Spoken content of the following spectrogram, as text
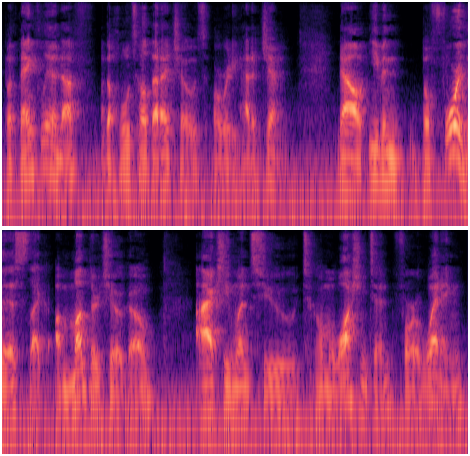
but thankfully enough, the hotel that I chose already had a gym. Now, even before this, like a month or two ago, I actually went to Tacoma, Washington for a wedding.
